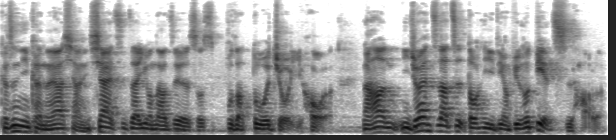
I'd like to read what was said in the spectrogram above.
可是你可能要想，你下一次再用到这个的时候是不知道多久以后了。然后你就算知道这东西一定有，比如说电池好了，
